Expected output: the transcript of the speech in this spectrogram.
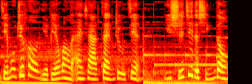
节目之后，也别忘了按下赞助键，以实际的行动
